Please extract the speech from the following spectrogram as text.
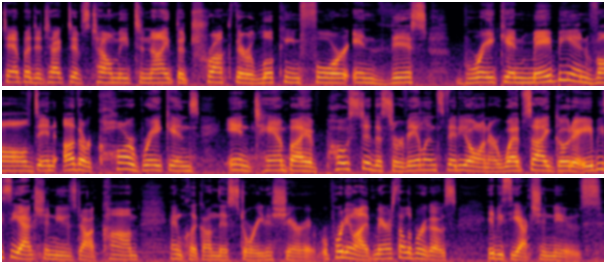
Tampa detectives tell me tonight the truck they're looking for in this break in may be involved in other car break ins in Tampa. I have posted the surveillance video on our website. Go to abcactionnews.com and click on this story to share it. Reporting live, Maricela Burgos, ABC Action News.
